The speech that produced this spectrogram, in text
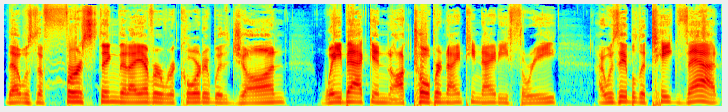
That was the first thing that I ever recorded with John way back in October 1993. I was able to take that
